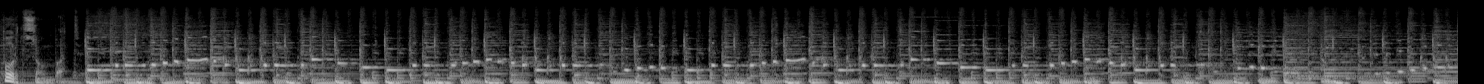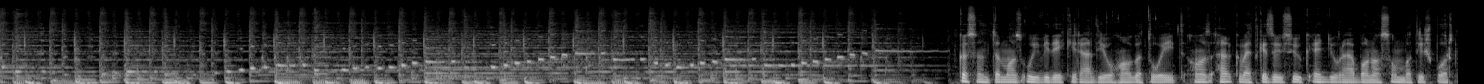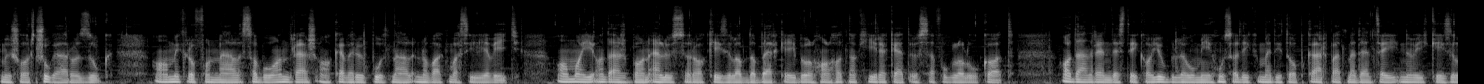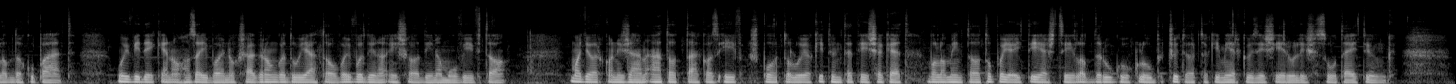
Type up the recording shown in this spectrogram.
Sportszombat. Köszöntöm az Újvidéki Rádió hallgatóit. Az elkövetkező szűk egy órában a szombati sportműsort sugározzuk. A mikrofonnál Szabó András, a keverőpultnál Novák Vasiljevics. A mai adásban először a kézilabda berkeiből hallhatnak híreket, összefoglalókat. Adán rendezték a jubileumi 20. Meditop Kárpát-medencei női kézilabda kupát. Újvidéken a hazai bajnokság rangadóját a Vojvodina és a Dinamo vívta. Magyar Kanizsán átadták az év sportolója kitüntetéseket, valamint a Topolyai TSC labdarúgó klub csütörtöki mérkőzéséről is szót ejtünk.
